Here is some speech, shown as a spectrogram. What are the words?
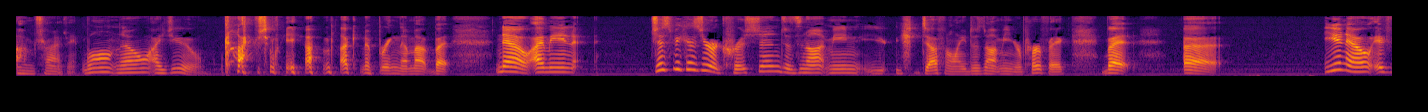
I'm trying to think. Well, no, I do. Actually, I'm not going to bring them up, but no, I mean, just because you're a Christian does not mean you definitely does not mean you're perfect, but uh, you know if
